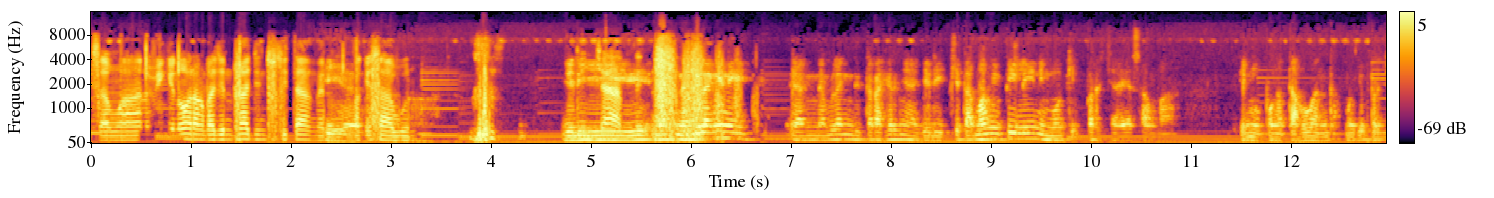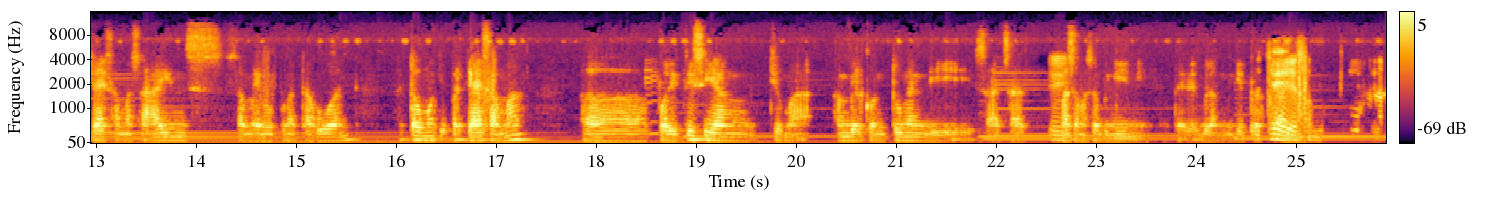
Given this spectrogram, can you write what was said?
Sama bikin orang rajin-rajin cuci tangan Iya. pakai sabun. jadi nah, nah bilang ini yang bilang di terakhirnya. Jadi kita mami pilih ini mau kita percaya sama ilmu pengetahuan tuh mau kita percaya sama sains sama ilmu pengetahuan atau mau kita percaya sama eh, politisi yang cuma ambil keuntungan di saat-saat Eh, masa-masa begini. Tadi bilang begitu. Percaya sama Tuhan.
